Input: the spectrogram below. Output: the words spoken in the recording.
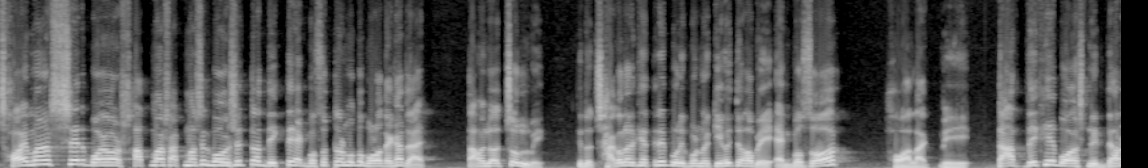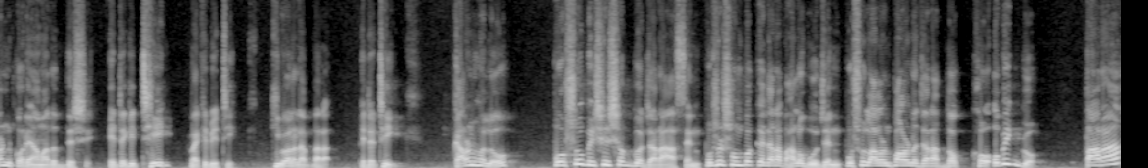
ছয় মাসের বয়স, সাত মাস, আট মাসের বয়সেরটা দেখতে এক বছরটার মতো বড় দেখা যায়, তাহলে চলবে। কিন্তু ছাগলের ক্ষেত্রে পরিপূর্ণ কি হইতে হবে? এক বছর হওয়া লাগবে। দাঁত দেখে বয়স নির্ধারণ করে আমাদের দেশে। এটা কি ঠিক নাকি ঠিক কি বলেন আপনারা? এটা ঠিক। কারণ হলো, পশু বিশেষজ্ঞ যারা আছেন, পশু সম্পর্কে যারা ভালো বোঝেন, পশু লালন পালনে যারা দক্ষ, অভিজ্ঞ, তারা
